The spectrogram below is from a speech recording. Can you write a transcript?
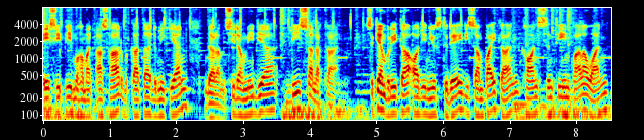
ACP Muhammad Ashar berkata demikian dalam sidang media di Sanakan. Sekian berita Audio News Today disampaikan Konstantin Palawan.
